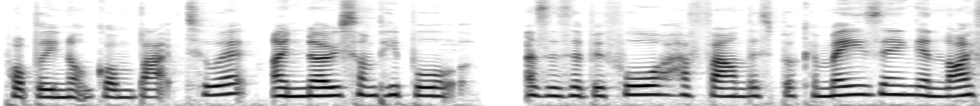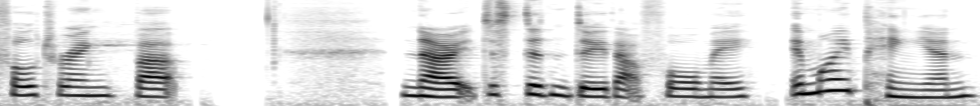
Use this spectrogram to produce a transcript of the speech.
probably not gone back to it. I know some people, as I said before, have found this book amazing and life altering, but no, it just didn't do that for me. In my opinion,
